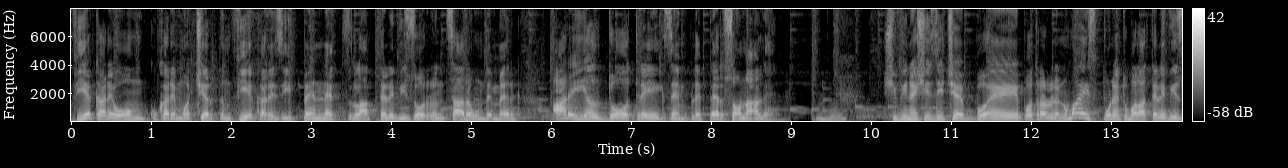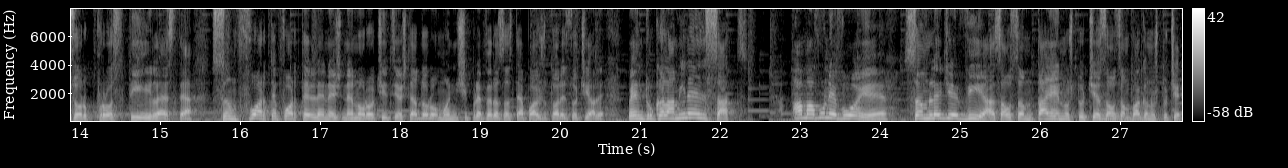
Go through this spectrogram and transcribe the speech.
fiecare om cu care mă cert în fiecare zi, pe net, la televizor, în țară uh-huh. unde merg, are el două, trei exemple personale uh-huh și vine și zice Băi, pătrarule, nu mai spune tu bă la televizor prostiile astea. Sunt foarte, foarte leneși nenorociți ăștia de români Și preferă să stea pe ajutoare sociale. Pentru că la mine în sat am avut nevoie să-mi lege via sau să-mi taie nu știu ce sau să-mi facă nu știu ce.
